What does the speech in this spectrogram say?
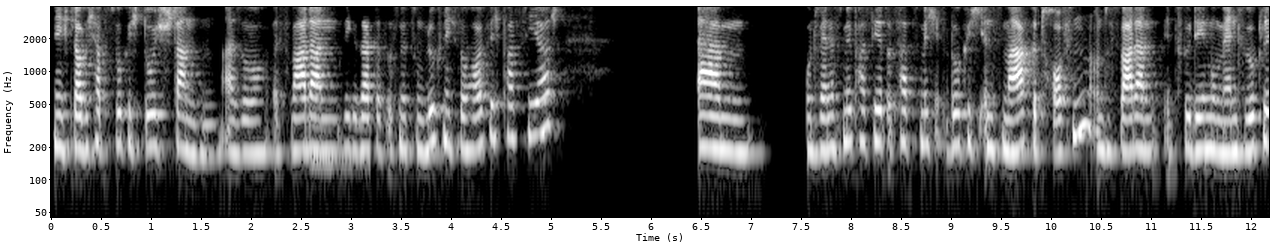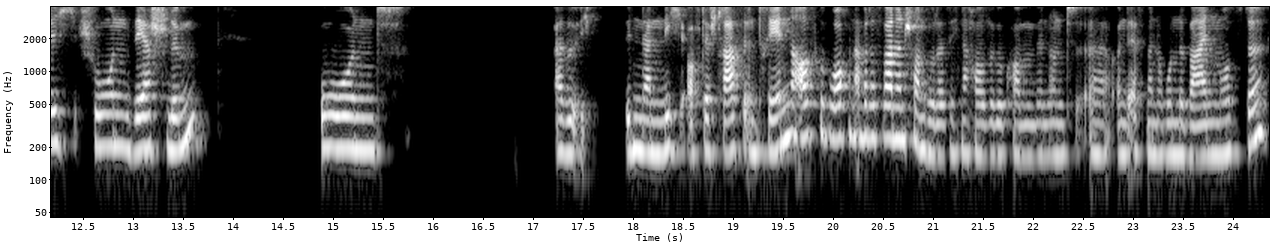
Nee, ich glaube, ich habe es wirklich durchstanden. Also es war dann, wie gesagt, das ist mir zum Glück nicht so häufig passiert. Ähm, und wenn es mir passiert ist, hat es mich wirklich ins Mark getroffen und es war dann für den Moment wirklich schon sehr schlimm. Und also ich bin dann nicht auf der Straße in Tränen ausgebrochen, aber das war dann schon so, dass ich nach Hause gekommen bin und, äh, und erstmal eine Runde weinen musste.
